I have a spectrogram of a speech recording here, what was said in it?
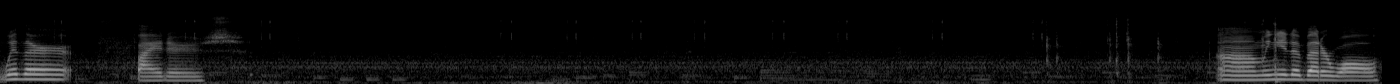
Wither fighters. Um, we need a better wall.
